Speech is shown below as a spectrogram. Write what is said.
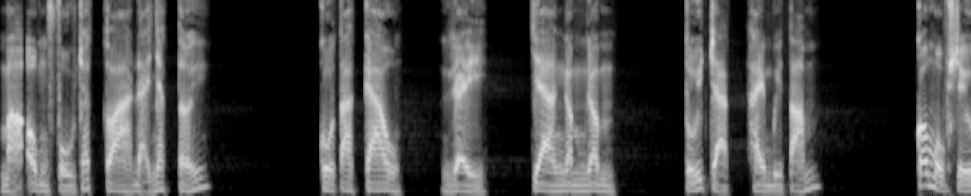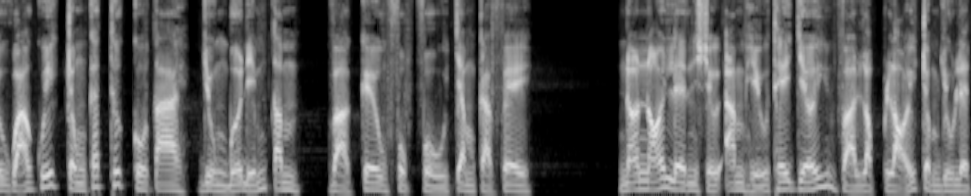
mà ông phụ trách toa đã nhắc tới. Cô ta cao, gầy, da ngâm ngâm, tuổi trạc 28. Có một sự quả quyết trong cách thức cô ta dùng bữa điểm tâm và kêu phục vụ chăm cà phê. Nó nói lên sự am hiểu thế giới và lọc lõi trong du lịch.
